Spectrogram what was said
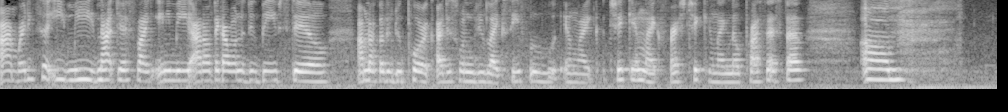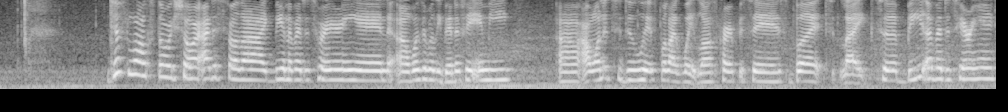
I'm ready to eat meat, not just like any meat. I don't think I want to do beef still. I'm not to do pork. I just want to do like seafood and like chicken, like fresh chicken, like no processed stuff. Um, just long story short, I just felt like being a vegetarian uh, wasn't really benefiting me. Uh, I wanted to do it for like weight loss purposes, but like to be a vegetarian,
